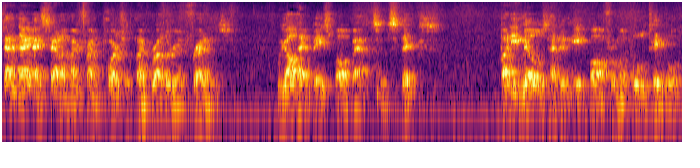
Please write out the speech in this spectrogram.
That night I sat on my front porch with my brother and friends. We all had baseball bats and sticks. Buddy Mills had an eight ball from a pool table,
